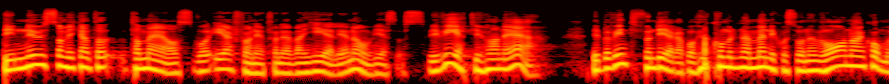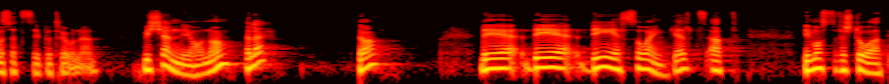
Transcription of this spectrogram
Det är nu som vi kan ta, ta med oss vår erfarenhet från evangelierna om Jesus. Vi vet ju hur han är. Vi behöver inte fundera på hur kommer den här människosonen vara när han kommer och sätter sig på tronen. Vi känner ju honom, eller? Ja. Det, det, det är så enkelt att vi måste förstå att,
